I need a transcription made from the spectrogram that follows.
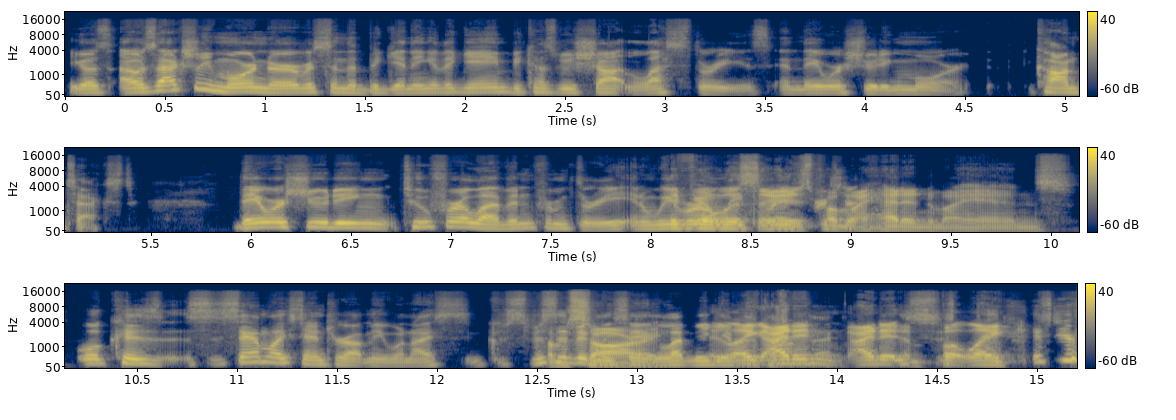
"He goes, I was actually more nervous in the beginning of the game because we shot less threes and they were shooting more." Context: They were shooting two for eleven from three, and we if were only listening, I three just put my head into my hands. Well, because Sam likes to interrupt me when I I'm specifically say, "Let me give." you like the I didn't, context." I didn't, It's but just- like it's your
